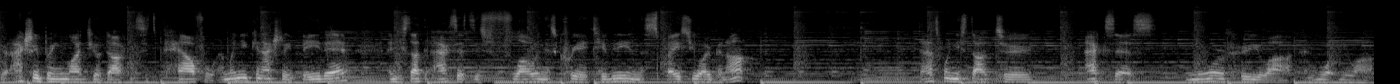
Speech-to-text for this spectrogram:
You're actually bringing light to your darkness. It's powerful. And when you can actually be there and you start to access this flow and this creativity and the space you open up, that's when you start to access more of who you are and what you are.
